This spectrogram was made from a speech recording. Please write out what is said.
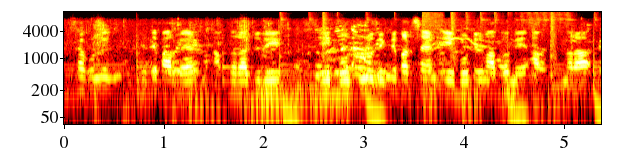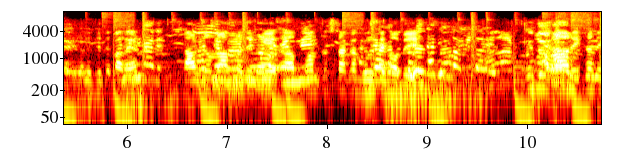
ইচ্ছা করলে যেতে পারবেন। আপনারা যদি এই বোটগুলো দেখতে পাচ্ছেন এই বোটের মাধ্যমে আপনারা এখানে যেতে পারেন। তার জন্য আপনাদেরকে পঞ্চাশ টাকা গুনতে হবে। আর এখানে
